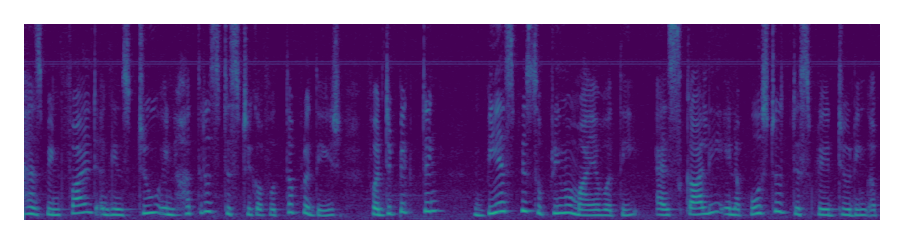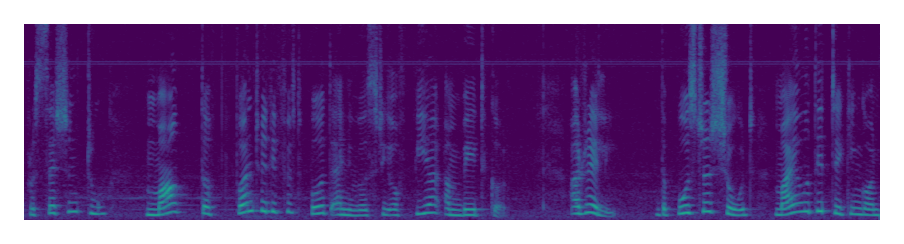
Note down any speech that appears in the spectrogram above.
has been filed against two in Hathras district of Uttar Pradesh for depicting BSP Supremo Mayawati as Kali in a poster displayed during a procession to mark the 125th birth anniversary of B.R. Ambedkar. A rally. The poster showed Mayawati taking on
